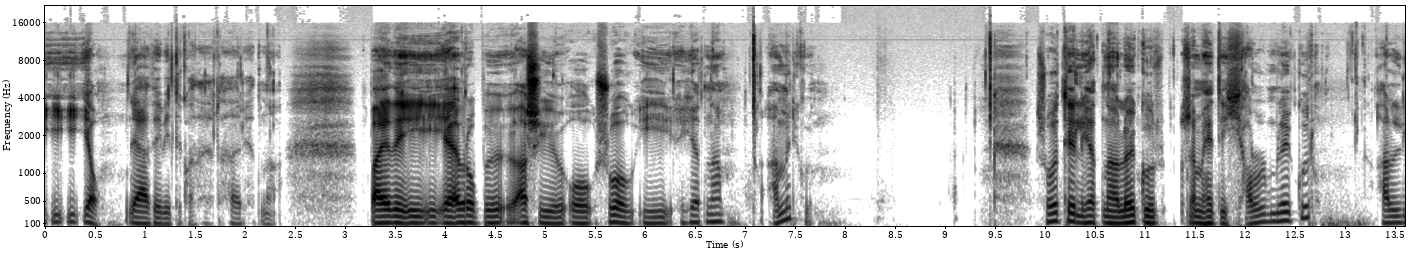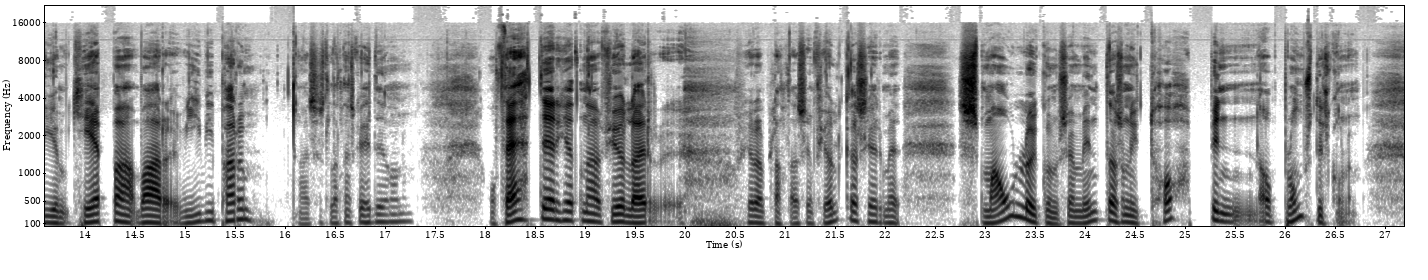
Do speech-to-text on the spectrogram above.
í, já, já þið viti hvað það er. Það er hérna bæði í, í Evrópu, Asíu og svo í hérna Ameríku. Svo til hérna laugur sem heiti Hjálmleikur. Alljum Kepa var Vívíparum það er svo slatnænska heitið honum. Og þetta er hérna fjölær fjölarplanta sem fjölga sér með smálaugum sem mynda svona í toppin á blómstilkonum Eh,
